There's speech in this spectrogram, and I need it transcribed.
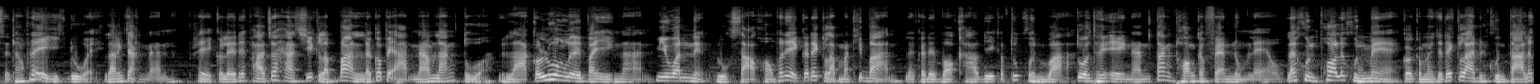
ใส่ทั้งพระเอกอีกด้วย หลังจากนั้นพระกก็เลยได้พาเจ้าฮาชิกลับบ้านแล้วก็ไปอาบน้ำล้างตัว เวลาก็ล่วงเลยไปอีกนาน มีวันหนึ่ง ลูกสาวของพระเอกก็ได้กลับมาที่บ้าน แล้วก็ได้บอกข่าวดีกับทุกคนว่าตัวเธอเองนั้นตั้งท้องกับแฟนหนุ่มแล้ว และคุณพ่อและคุณแม่ก็กำลังจะได้กลายเป็นคุณตาและ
